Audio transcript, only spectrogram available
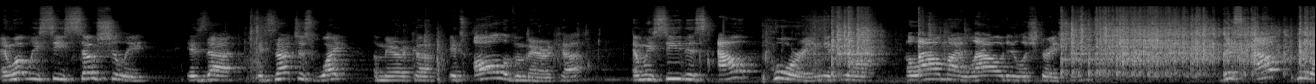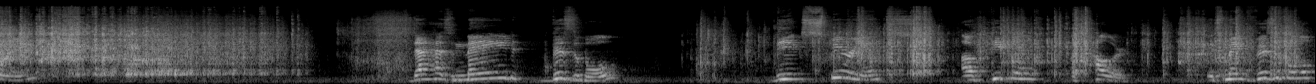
And what we see socially is that it's not just white America, it's all of America. And we see this outpouring, if you'll allow my loud illustration, this outpouring that has made visible the experience of people of color. It's made visible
